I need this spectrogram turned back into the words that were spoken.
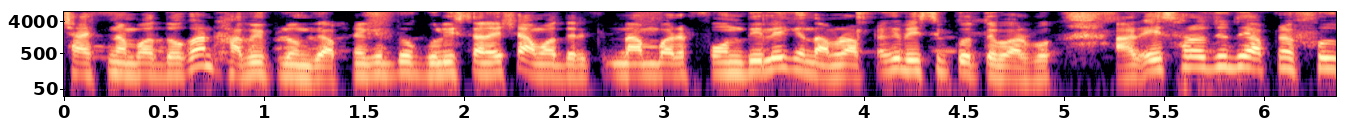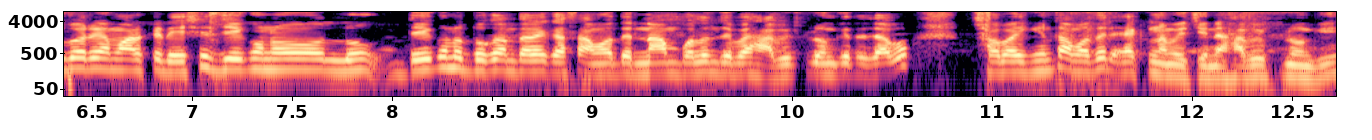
ষাট নাম্বার দোকান, হাবিব লুঙ্গি। আপনি কিন্তু গুলিস্তান এসে আমাদের নাম্বারে ফোন দিলেই কিন্তু আমরা আপনাকে রিসিভ করতে পারব। আর এছাড়াও যদি আপনি ফুলবাড়িয়া মার্কেট এসে যে কোনো যে কোনো দোকানদারের কাছে আমাদের নাম বলেন যে, ভাই, হাবিব লুঙ্গিতে যাব। সবাই কিন্তু আমাদের এক নামে চিনে, হাবিব লুঙ্গি।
